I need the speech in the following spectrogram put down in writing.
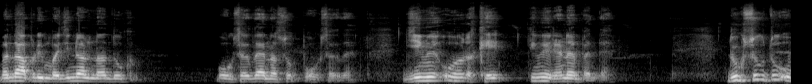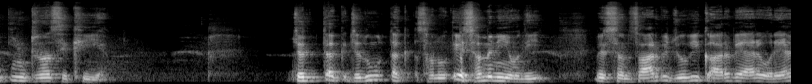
ਬੰਦਾ ਆਪਣੀ ਮਰਜ਼ੀ ਨਾਲ ਨਾ ਦੁੱਖ ਭੋਗ ਸਕਦਾ ਨਾ ਸੁੱਖ ਭੋਗ ਸਕਦਾ ਜਿਵੇਂ ਉਹ ਰੱਖੇ, ਤਿਵੇਂ ਰਹਿਣਾ ਪੈਂਦਾ ਦੁੱਖ ਸੁੱਖ ਤੋਂ ਉੱਪਰ ਉੱਠਣਾ ਸਿੱਖੀ ਹੈ। ਜਦ ਤੱਕ, ਜਦੋਂ ਤੱਕ ਸਾਨੂੰ ਇਹ ਸਮਝ ਨਹੀਂ ਆਉਂਦੀ ਵੀ ਸੰਸਾਰ ਵਿੱਚ ਜੋ ਵੀ ਕਾਰ ਵਿਹਾਰ ਹੋ ਰਿਹਾ,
